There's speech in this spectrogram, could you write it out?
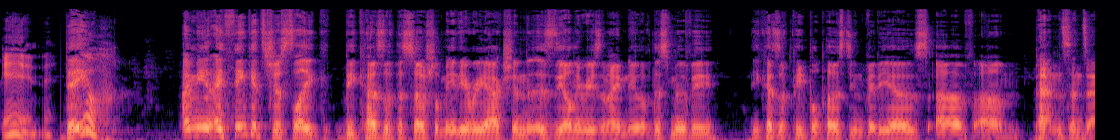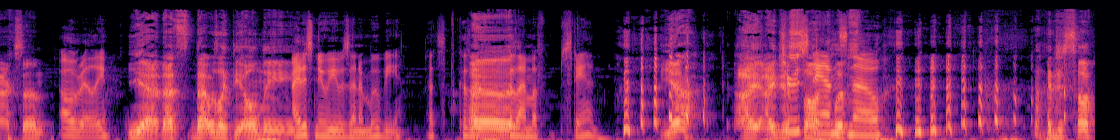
in. They. I mean, I think it's just like because of the social media reaction is the only reason I knew of this movie because of people posting videos of um Pattinson's accent. Oh, really? Yeah, that's that was like the only. I just knew he was in a movie. That's because Uh, because I'm a stan. yeah, I I just True saw stans clips. know. I just saw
